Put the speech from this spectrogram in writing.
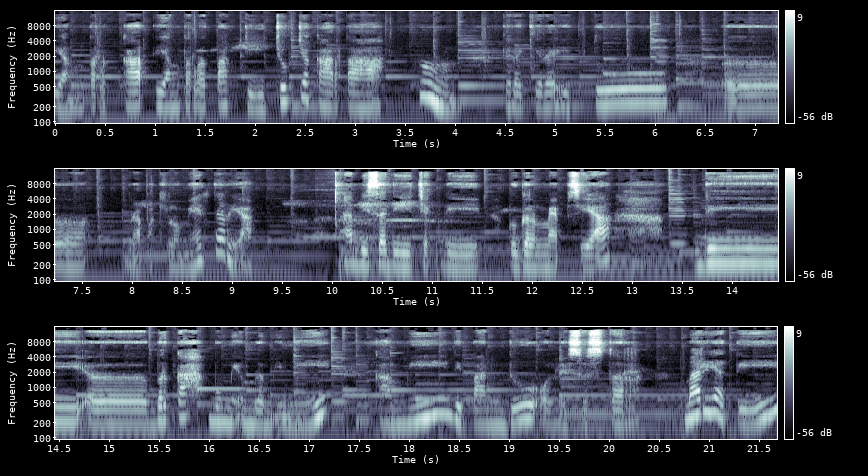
yang terletak yang terletak di Yogyakarta. Hmm, kira-kira itu eh, berapa kilometer ya? Nah, bisa dicek di Google Maps ya. Di eh, berkah bumi emblem ini kami dipandu oleh Suster Mariati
